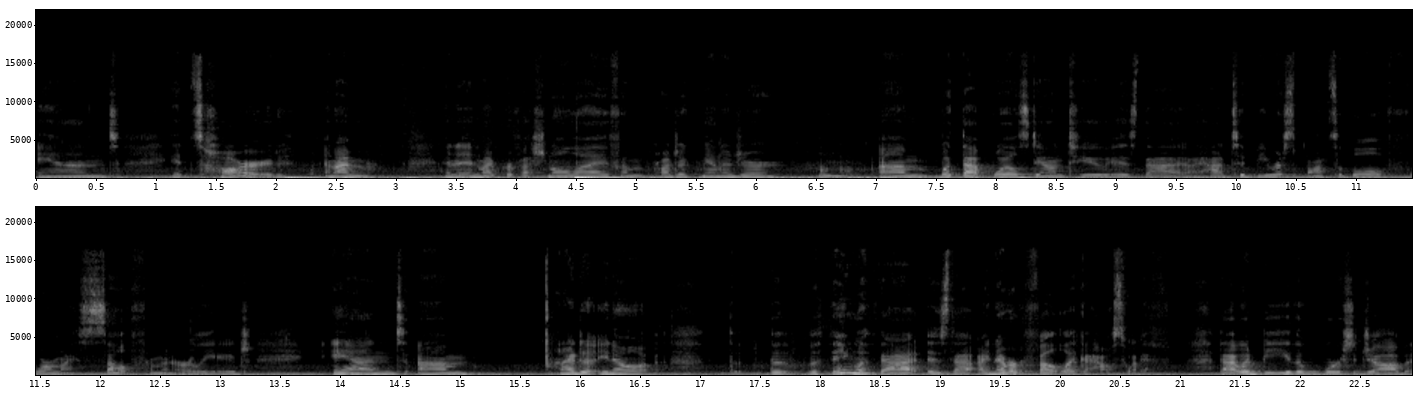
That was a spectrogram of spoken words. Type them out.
and it's hard. And I'm, and in my professional life, I'm a project manager. Mm. Um, what that boils down to is that I had to be responsible for myself from an early age, and um, I, d- you know, the, the the thing with that is that I never felt like a housewife. That would be the worst job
